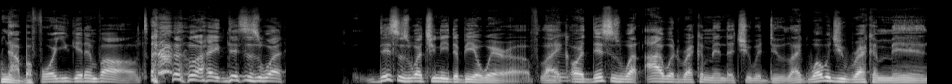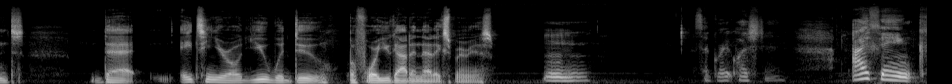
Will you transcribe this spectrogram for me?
now before you get involved like this is what this is what you need to be aware of like mm. or this is what i would recommend that you would do like what would you recommend that 18 year old you would do before you got in that experience? Mm-hmm. That's a great question. I think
